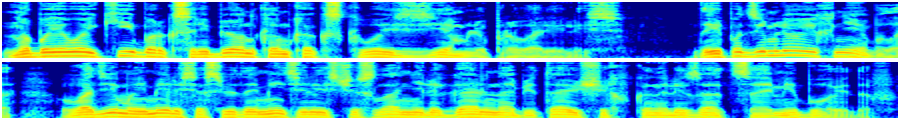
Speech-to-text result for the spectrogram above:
но боевой киборг с ребенком как сквозь землю провалились. Да и под землей их не было. У Вадима имелись осведомители из числа нелегально обитающих в канализации амебоидов.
